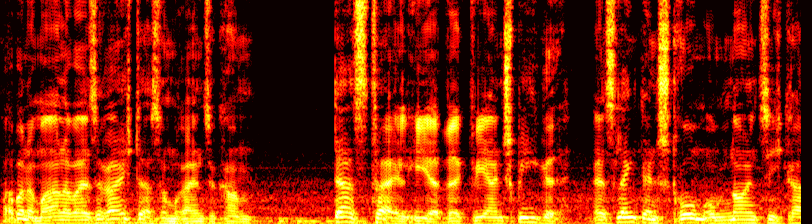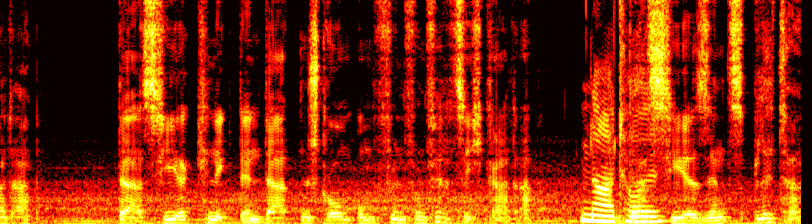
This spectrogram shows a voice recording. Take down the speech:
Aber normalerweise reicht das, um reinzukommen. Das Teil hier wirkt wie ein Spiegel. Es lenkt den Strom um 90 Grad ab. Das hier knickt den Datenstrom um 45 Grad ab. Na toll. Das hier sind Splitter.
